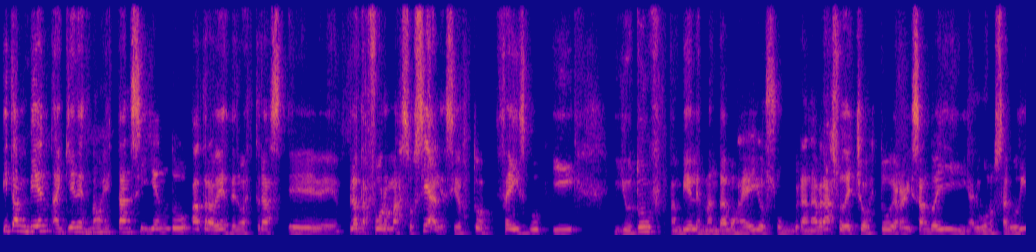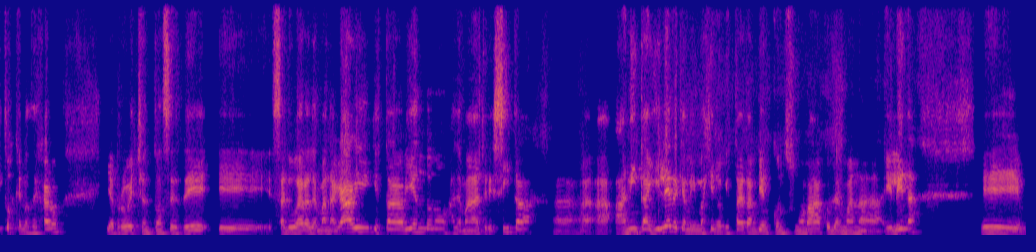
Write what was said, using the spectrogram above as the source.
y también a quienes nos están siguiendo a través de nuestras plataformas sociales, ¿cierto? Facebook y YouTube. También les mandamos a ellos un gran abrazo. De hecho, estuve revisando ahí algunos saluditos que nos dejaron y aprovecho entonces de eh, saludar a la hermana Gaby, que está viéndonos, a la hermana Teresita, a, Anita Aguilera, que me imagino que está también con su mamá, con la hermana Elena. Eh,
